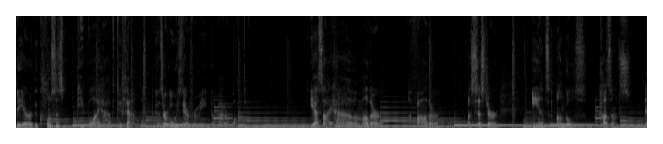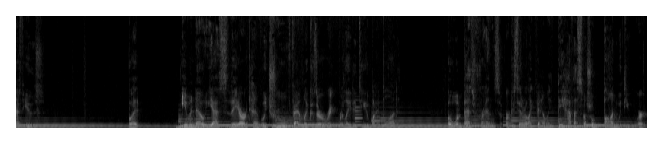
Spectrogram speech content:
they are the closest people I have to family because they're always there for me no matter what. Yes, I have a mother, a father, a sister, aunts, uncles, cousins, nephews. But even though, yes, they are technically true family because they're re- related to you by blood, but when best friends are considered like family, they have a special bond with you where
